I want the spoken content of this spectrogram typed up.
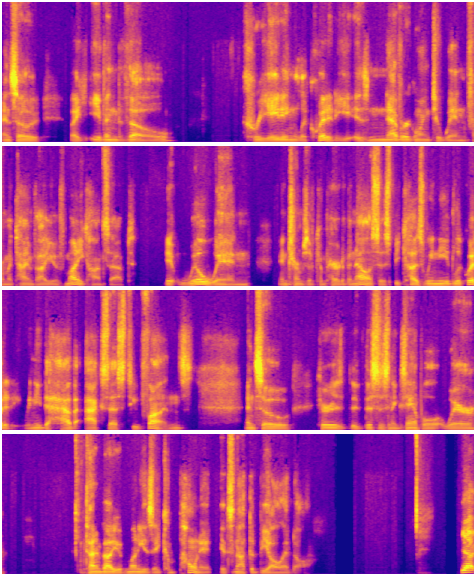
And so like even though creating liquidity is never going to win from a time value of money concept it will win in terms of comparative analysis because we need liquidity we need to have access to funds and so here is this is an example where time value of money is a component it's not the be all end all yeah,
